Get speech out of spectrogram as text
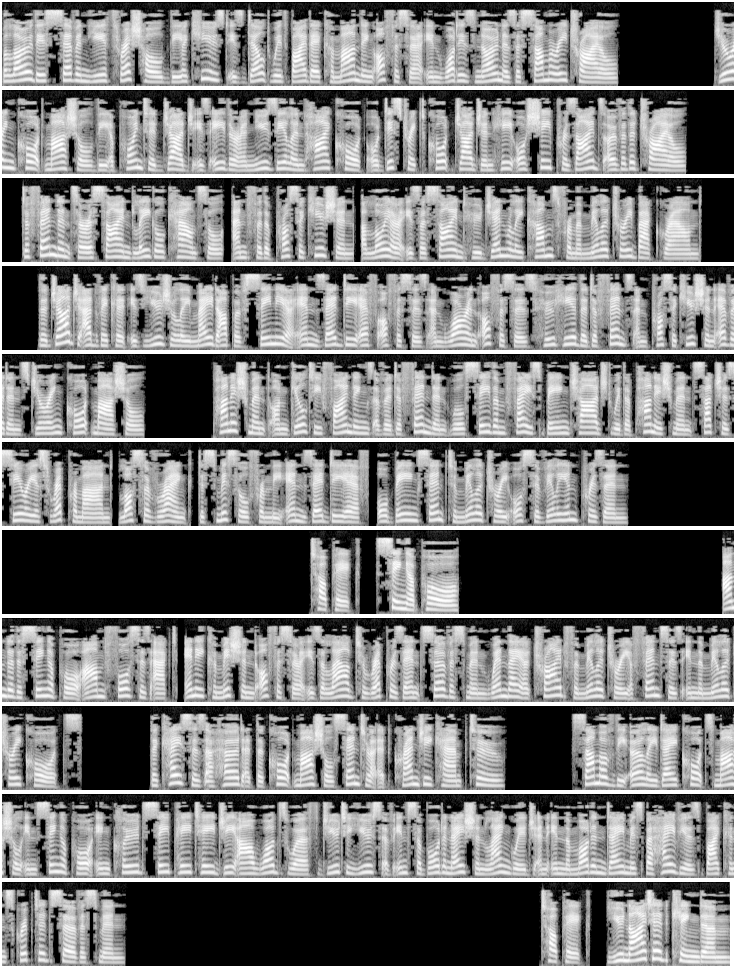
Below this seven-year threshold the accused is dealt with by their commanding officer in what is known as a summary trial. During court-martial the appointed judge is either a New Zealand High Court or District Court judge and he or she presides over the trial. Defendants are assigned legal counsel, and for the prosecution, a lawyer is assigned who generally comes from a military background. The judge advocate is usually made up of senior NZDF officers and warrant officers who hear the defense and prosecution evidence during court-martial. Punishment on guilty findings of a defendant will see them face being charged with a punishment such as serious reprimand, loss of rank, dismissal from the NZDF, or being sent to military or civilian prison. Singapore Under the Singapore Armed Forces Act, any commissioned officer is allowed to represent servicemen when they are tried for military offences in the military courts. The cases are heard at the Court-Martial Centre at Kranji Camp 2. Some of the early-day courts-martial in Singapore include CPTGR Wadsworth due to use of insubordination language and in the modern-day misbehaviours by conscripted servicemen. United Kingdom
